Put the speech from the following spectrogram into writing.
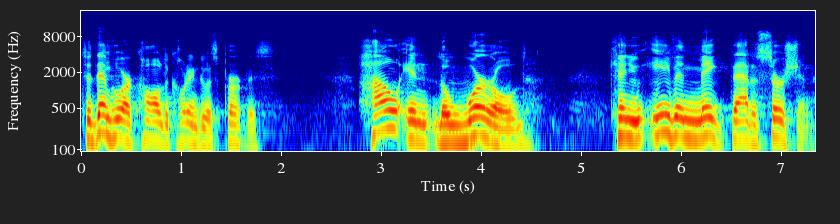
to them who are called according to his purpose. How in the world can you even make that assertion?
